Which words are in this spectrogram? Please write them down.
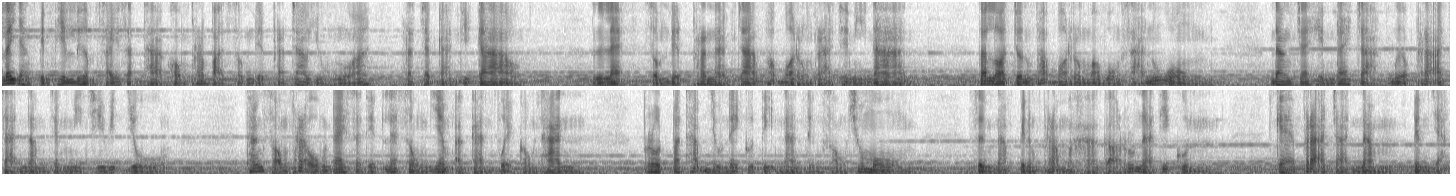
และยังเป็นที่เลื่อมใสศรัทธาของพระบาทสมเด็จพระเจ้าอยู่หัว รัชกาลที่ 9 และสมเด็จพระนางเจ้าพระบรมราชินีนาถตลอดจนพระบรมวงศานุวงศ์ ดังจะเห็นได้จากเมื่อพระอาจารย์นำยังมีชีวิตอยู่ ทั้งสองพระองค์ได้เสด็จและทรงเยี่ยมอาการป่วยของท่าน โปรดประทับอยู่ในกุฏินานถึงสองชั่วโมง ซึ่งนับเป็นพระมหากรุณาธิคุณ แก่พระอาจารย์นำเป็นอย่าง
